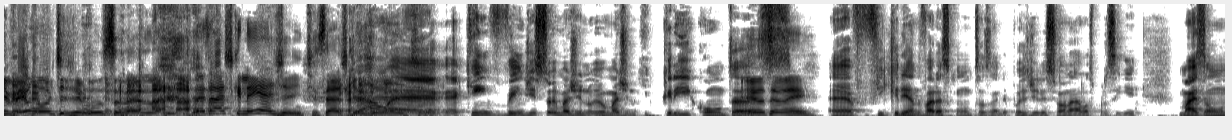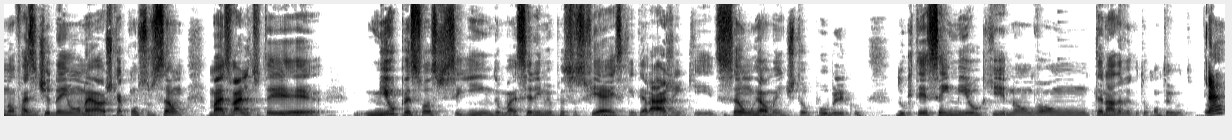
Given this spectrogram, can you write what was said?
E veio um monte de russo mesmo. Mas eu acho que nem é gente. Você acha que é Não, gente? é, é quem vende isso, eu imagino, eu imagino que crie contas. Eu também. É, fique criando várias contas, né? Depois direciona elas pra seguir. Mas não, não faz sentido nenhum, né? Eu acho que a construção. Mais vale tu ter mil pessoas te seguindo, mas serem mil pessoas fiéis que interagem, que são realmente o teu público, do que ter 100 mil que não vão ter nada a ver com o teu conteúdo. É,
